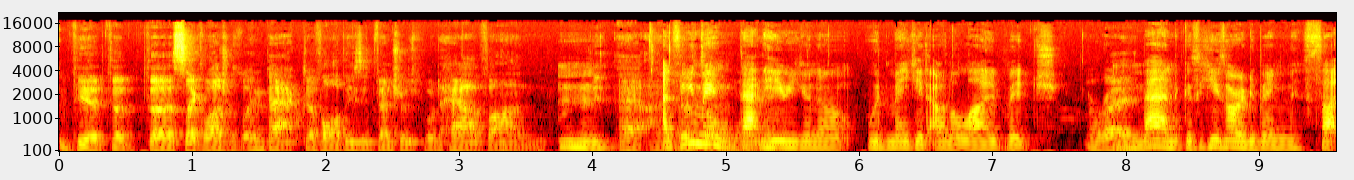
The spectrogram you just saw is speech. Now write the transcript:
the the, the psychological impact of all these adventures would have on. Uh, on I think adult that Morty. he, you know, would make it out alive, which right. man, because he's already been in so,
